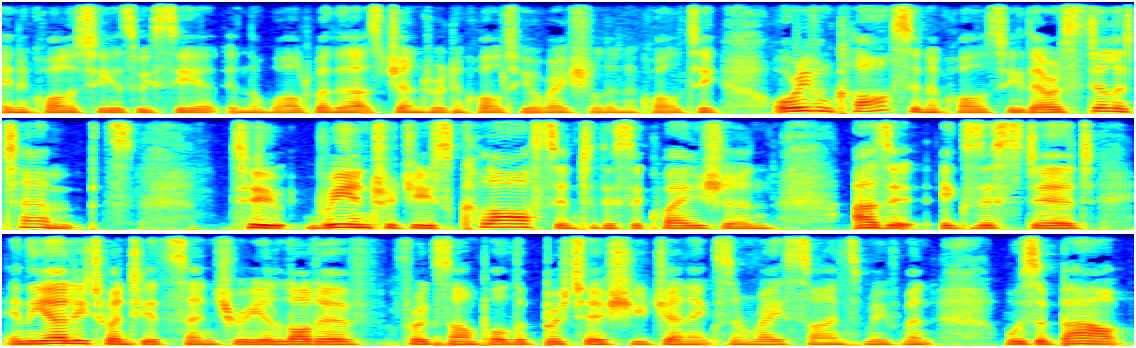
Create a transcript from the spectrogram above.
inequality as we see it in the world, whether that's gender inequality or racial inequality or even class inequality. There are still attempts to reintroduce class into this equation as it existed in the early 20th century. A lot of, for example, the British eugenics and race science movement was about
